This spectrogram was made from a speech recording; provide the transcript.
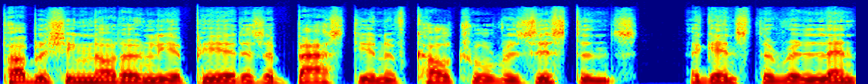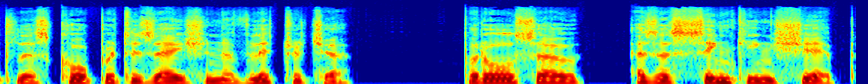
publishing not only appeared as a bastion of cultural resistance against the relentless corporatization of literature, but also as a sinking ship,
